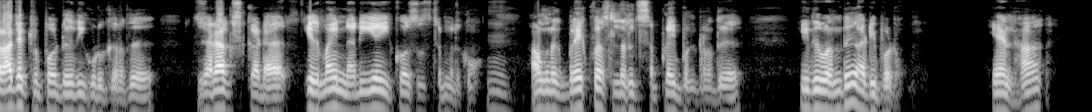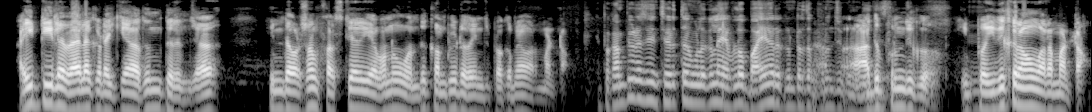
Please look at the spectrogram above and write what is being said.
ப்ராஜெக்ட் ரிப்போர்ட் எழுதி கொடுக்கறது ஜெராக்ஸ் கடை இது மாதிரி நிறைய இக்கோ சிஸ்டம் இருக்கும் அவங்களுக்கு பிரேக்ஃபாஸ்ட் சப்ளை பண்ணுறது இது வந்து அடிபடும். ஏன்னா ஐடியில் வேலை கிடைக்காதுன்னு தெரிஞ்சால் இந்த வருஷம் ஃபஸ்ட் இயர் எவனும் வந்து கம்ப்யூட்டர் சயின்ஸ் பக்கமே வரமாட்டான். இப்போ கம்ப்யூட்டர் சயின்ஸ் எடுத்தவங்களுக்கெல்லாம் எவ்வளோ பயம் இருக்குன்றத புரிஞ்சுக்கணும். அது புரிஞ்சுக்கோ. இப்போ இருக்கிறவன் வரமாட்டான்.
